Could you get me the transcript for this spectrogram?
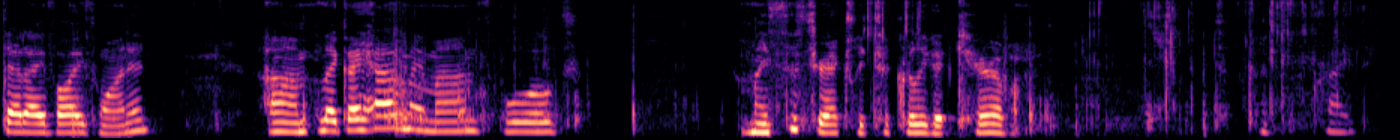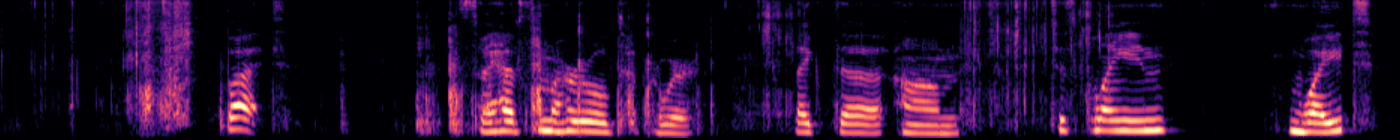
that I've always wanted. Um, like I have my mom's old, my sister actually took really good care of them, which is kind of surprising. But, so I have some of her old Tupperware, like the, um, just plain white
